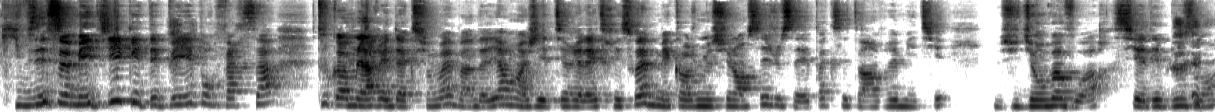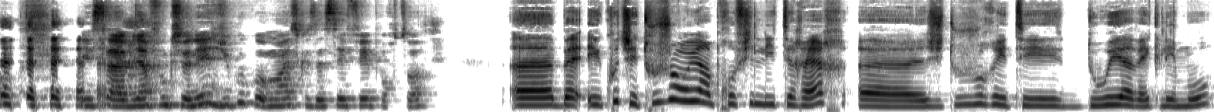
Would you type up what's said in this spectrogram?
qui faisaient ce métier, qui étaient payés pour faire ça, tout comme la rédaction web. Hein. D'ailleurs, moi, j'ai été rédactrice web, mais quand je me suis lancée, je savais pas que c'était un vrai métier. Je me suis dit, on va voir s'il y a des besoins. Et ça a bien fonctionné. Du coup, comment est-ce que ça s'est fait pour toi? Euh, bah, écoute, j'ai toujours eu un profil littéraire. Euh, j'ai toujours été douée avec les mots.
